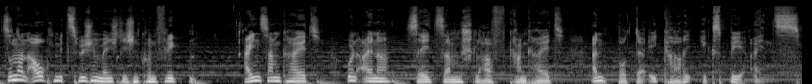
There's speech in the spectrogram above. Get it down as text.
sondern auch mit zwischenmenschlichen Konflikten, Einsamkeit und einer seltsamen Schlafkrankheit an Bord der Ikari XB-1.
